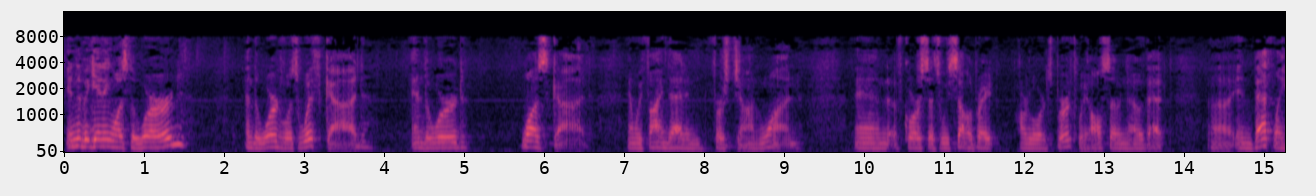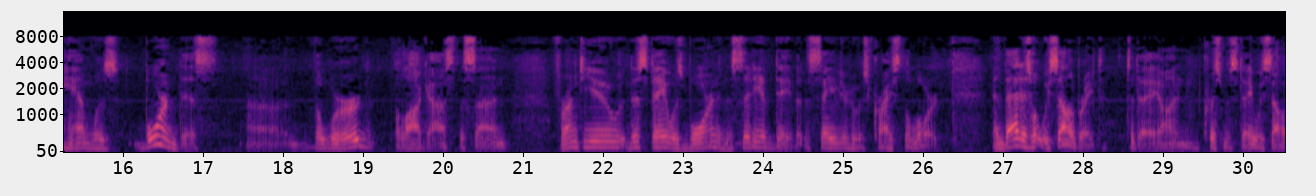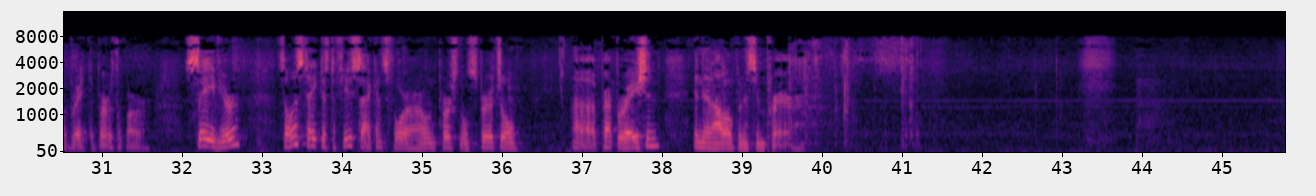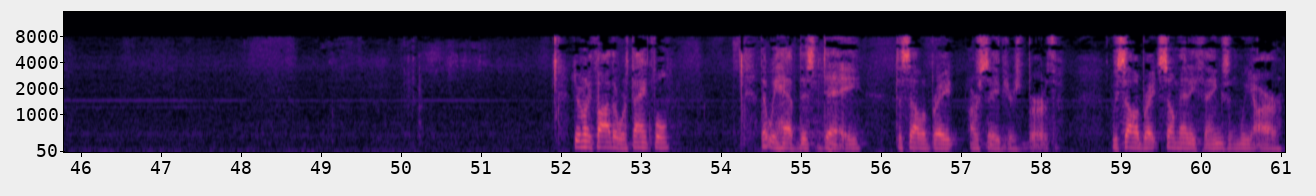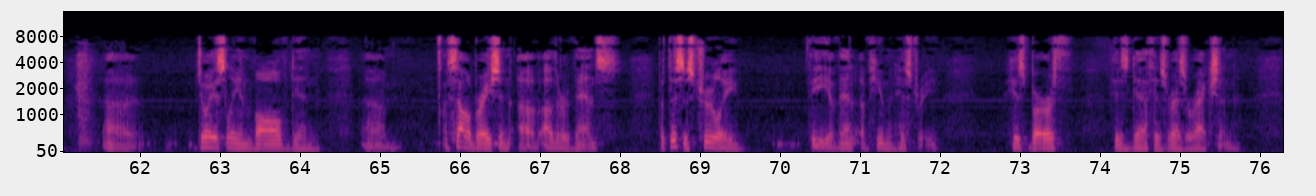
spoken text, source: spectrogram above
In the beginning was the Word, and the Word was with God, and the Word was God. And we find that in 1 John 1. And of course, as we celebrate our Lord's birth, we also know that uh, in Bethlehem was born this, uh, the Word, the Logos, the Son. For unto you this day was born in the city of David a Savior who is Christ the Lord. And that is what we celebrate today on Christmas Day. We celebrate the birth of our Savior. So let's take just a few seconds for our own personal spiritual uh, preparation, and then I'll open us in prayer. Dear Heavenly Father, we're thankful that we have this day to celebrate our Savior's birth. We celebrate so many things, and we are uh, joyously involved in um, a celebration of other events. But this is truly the event of human history His birth, His death, His resurrection,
